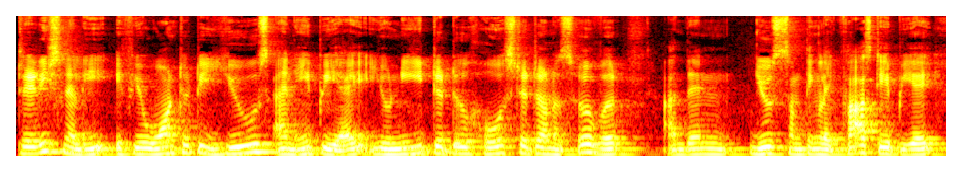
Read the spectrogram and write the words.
traditionally, if you wanted to use an API, you needed to host it on a server and then use something like FastAPI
